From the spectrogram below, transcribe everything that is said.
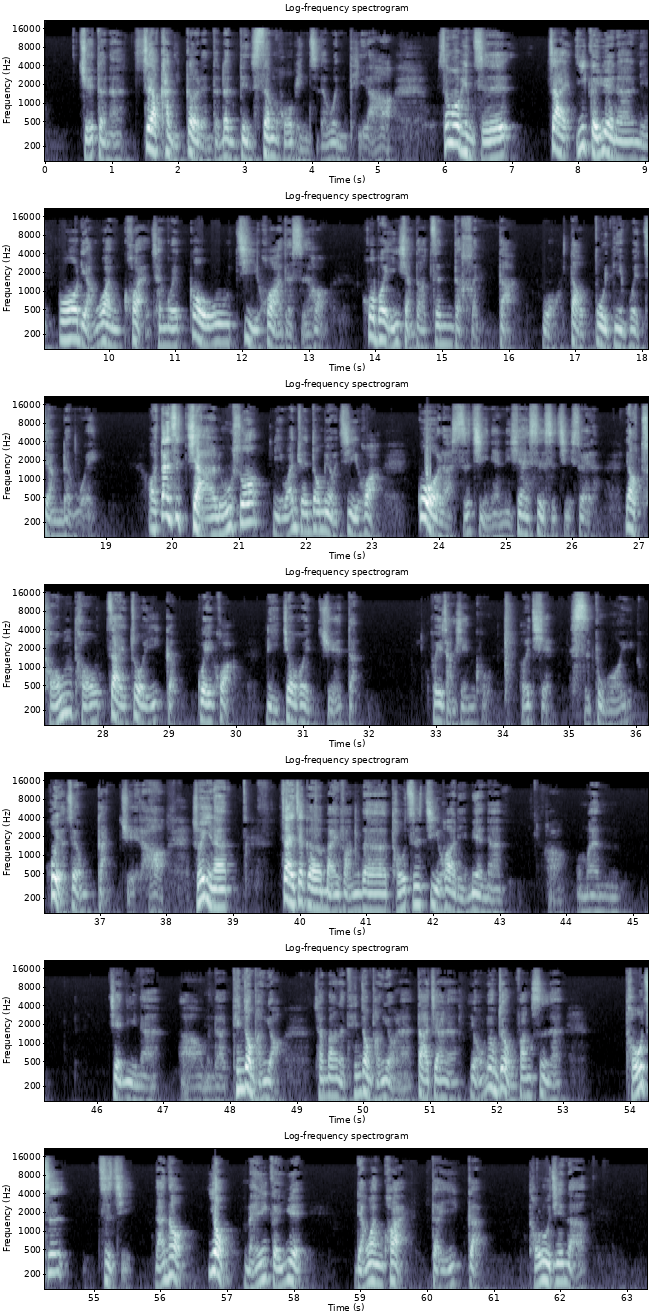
觉得呢，这要看你个人的认定生活品质的问题了哈。生活品质在一个月呢，你拨两万块成为购物计划的时候，会不会影响到真的很大？我倒不一定会这样认为哦。但是假如说你完全都没有计划，过了十几年，你现在四十几岁了。要从头再做一个规划，你就会觉得非常辛苦，而且时不我与，会有这种感觉了哈。所以呢，在这个买房的投资计划里面呢，好，我们建议呢，啊，我们的听众朋友，川邦的听众朋友呢，大家呢，用用这种方式呢，投资自己，然后。用每一个月两万块的一个投入金额，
